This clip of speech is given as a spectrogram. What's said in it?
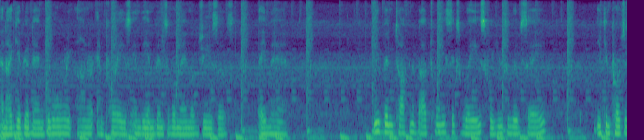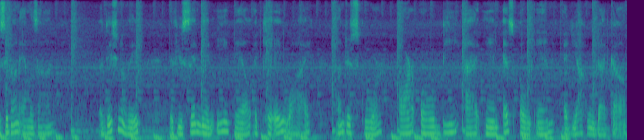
And I give your name glory, honor, and praise in the invincible name of Jesus. Amen. We've been talking about 26 ways for you to live saved. You can purchase it on Amazon. Additionally, if you send me an email at kay underscore R O B I N S O N at yahoo.com,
